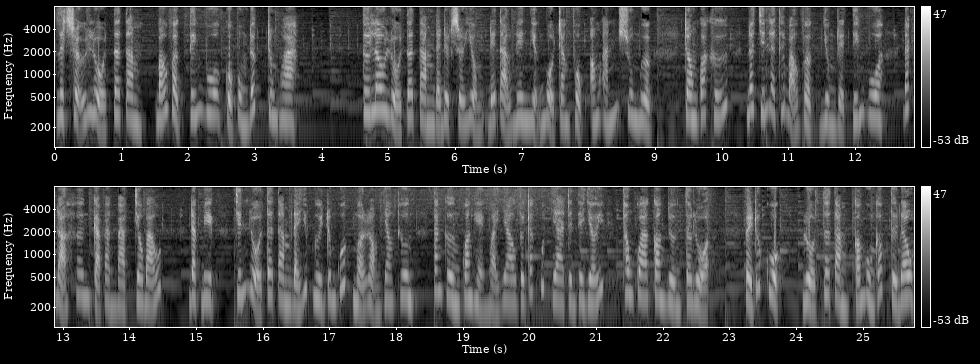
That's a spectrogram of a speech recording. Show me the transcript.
Lịch sử lụa tơ tằm, báu vật tiến vua của vùng đất Trung Hoa Từ lâu lụa tơ tằm đã được sử dụng để tạo nên những bộ trang phục óng ánh suôn mượt. Trong quá khứ, nó chính là thứ bảo vật dùng để tiến vua, đắt đỏ hơn cả vàng bạc châu báu. Đặc biệt, chính lụa tơ tằm đã giúp người Trung Quốc mở rộng giao thương, tăng cường quan hệ ngoại giao với các quốc gia trên thế giới thông qua con đường tơ lụa. Vậy rốt cuộc, lụa tơ tằm có nguồn gốc từ đâu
